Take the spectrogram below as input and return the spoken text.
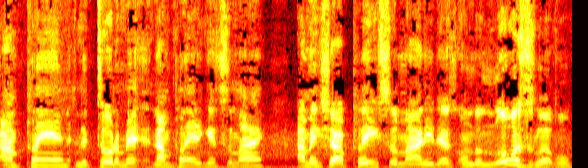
I'm playing in the tournament and I'm playing against somebody, I make sure I play somebody that's on the lowest level.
